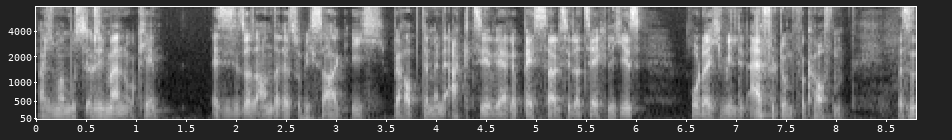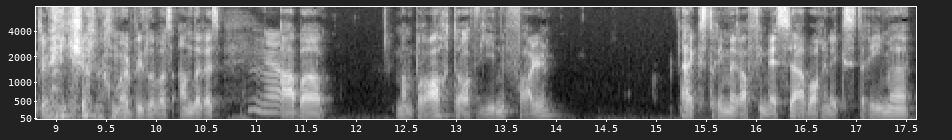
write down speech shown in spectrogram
Also man muss, also ich meine, okay, es ist jetzt was anderes, ob ich sage, ich behaupte, meine Aktie wäre besser, als sie tatsächlich ist, oder ich will den Eiffelturm verkaufen. Das ist natürlich schon nochmal ein bisschen was anderes. Ja. Aber man braucht da auf jeden Fall eine extreme Raffinesse, aber auch eine extreme,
